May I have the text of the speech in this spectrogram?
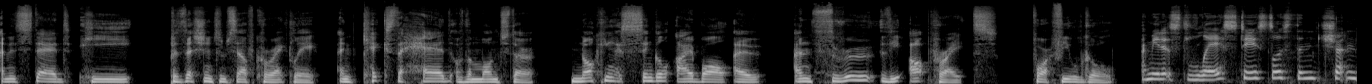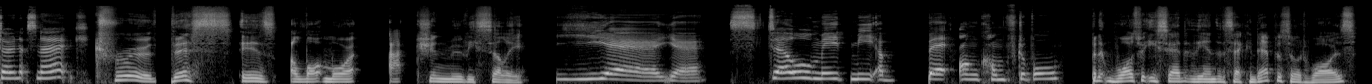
and instead he positions himself correctly and kicks the head of the monster, knocking a single eyeball out and through the uprights for a field goal. I mean, it's less tasteless than shutting down its neck. True, this is a lot more action movie silly. Yeah, yeah. Still made me a bit uncomfortable. But it was what he said at the end of the second episode was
